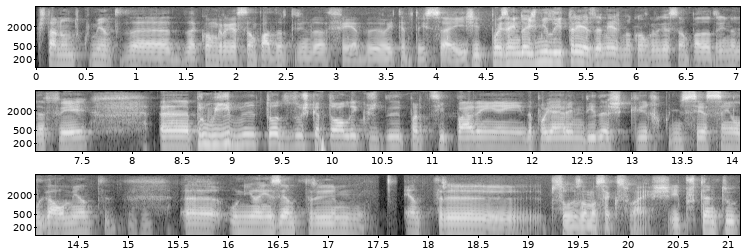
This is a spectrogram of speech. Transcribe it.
que está num documento da, da Congregação para a Doutrina da Fé de 86, e depois em 2003 a mesma Congregação para a Doutrina da Fé uh, proíbe todos os católicos de participarem, em, de apoiarem medidas que reconhecessem legalmente uh, uniões entre, entre pessoas homossexuais. E, portanto,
